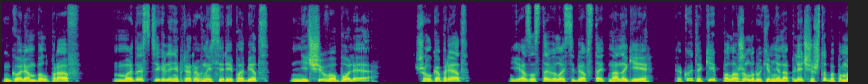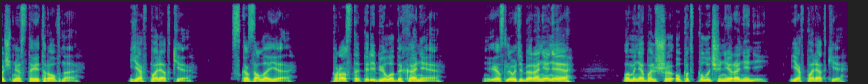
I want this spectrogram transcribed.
Голем был прав. Мы достигли непрерывной серии побед. Ничего более. Шелкопряд. Я заставила себя встать на ноги. Какой-то кейп положил руки мне на плечи, чтобы помочь мне стоять ровно. «Я в порядке», — сказала я. Просто перебила дыхание. «Если у тебя ранение...» «У меня большой опыт в получении ранений. Я в порядке.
